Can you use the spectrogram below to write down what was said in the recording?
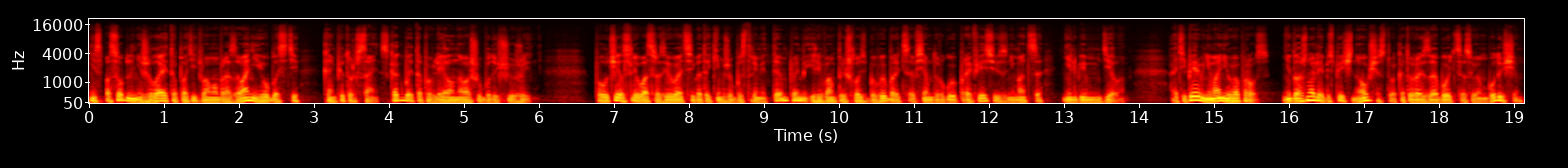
не способна, не желает оплатить вам образование в области компьютер-сайенс. Как бы это повлияло на вашу будущую жизнь? Получилось ли у вас развивать себя такими же быстрыми темпами, или вам пришлось бы выбрать совсем другую профессию и заниматься нелюбимым делом? А теперь, внимание, вопрос. Не должно ли обеспеченное общество, которое заботится о своем будущем,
